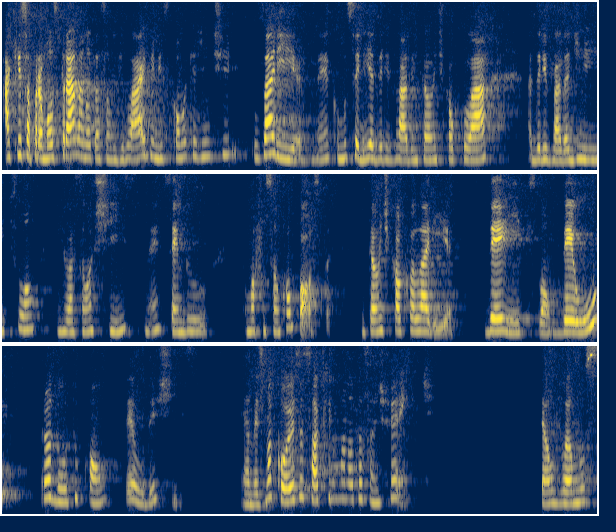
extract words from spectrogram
Aqui só para mostrar na notação de Leibniz como que a gente usaria, né? Como seria a derivada, então, a gente calcular a derivada de y em relação a x, né? Sendo uma função composta. Então, a gente calcularia dy du, produto com du dx. É a mesma coisa, só que numa notação diferente. Então, vamos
